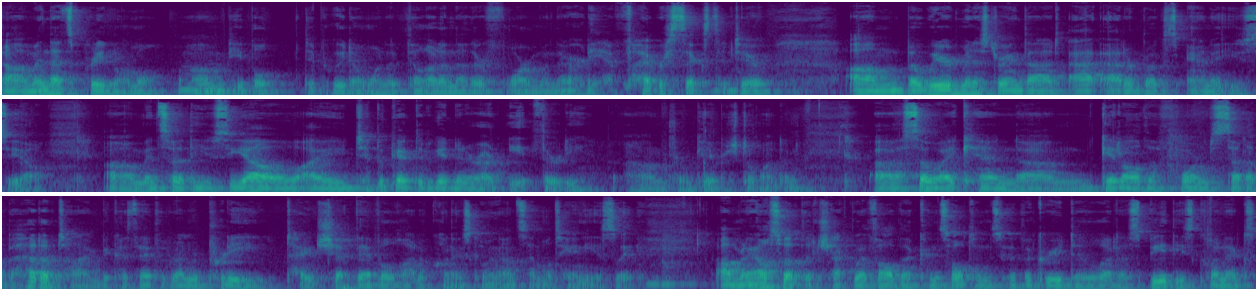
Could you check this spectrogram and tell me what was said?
Um, and that's pretty normal. Um, mm-hmm. people typically don't want to fill out another form when they already have five or six to do. Um, but we're administering that at Addenbrooke's and at UCL. Um, and so at the UCL, I typically get to get in around 8.30 um, from Cambridge to London. Uh, so I can um, get all the forms set up ahead of time because they have to run a pretty tight ship. They have a lot of clinics going on simultaneously. Um, and I also have to check with all the consultants who have agreed to let us be at these clinics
